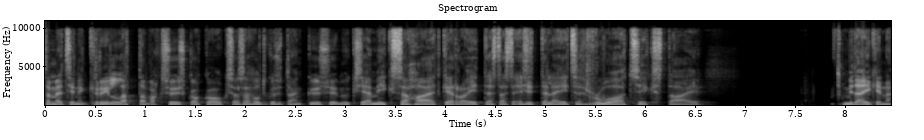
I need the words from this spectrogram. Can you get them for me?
sä menet sinne grillattavaksi syyskokouksessa, sä kysytään kysymyksiä, miksi sä haet, kerro itsestäsi, esittelee itse ruotsiksi tai mitä ikinä.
